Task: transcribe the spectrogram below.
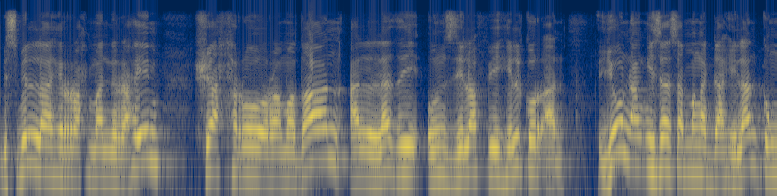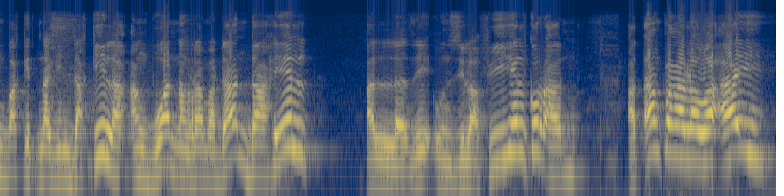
Bismillahirrahmanirrahim, Syahru Ramadan allazi unzila fihil Quran. Yun ang isa sa mga dahilan kung bakit naging dakila ang buwan ng Ramadan dahil allazi unzila fihil Quran. At ang pangalawa ay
